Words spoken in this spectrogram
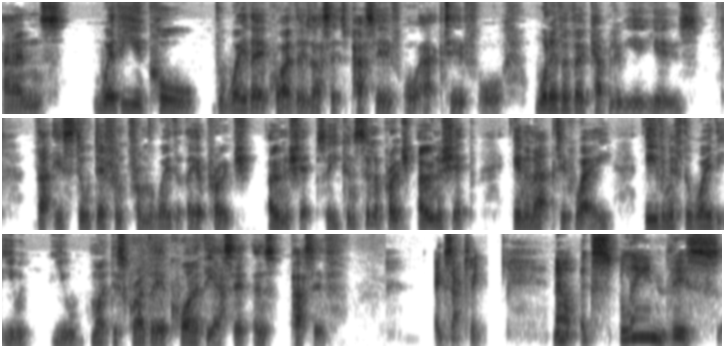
And whether you call the way they acquire those assets passive or active or whatever vocabulary you use, that is still different from the way that they approach ownership. So you can still approach ownership in an active way, even if the way that you would you might describe they acquired the asset as passive. Exactly. Now, explain this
